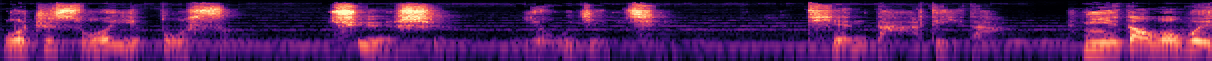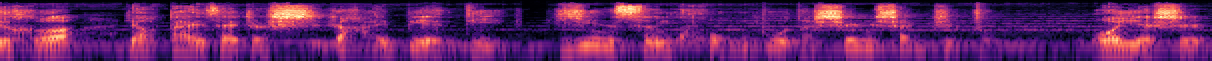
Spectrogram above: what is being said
我之所以不死，确实有隐情。天大地大，你道我为何要待在这尸骸遍地、阴森恐怖的深山之中？我也是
